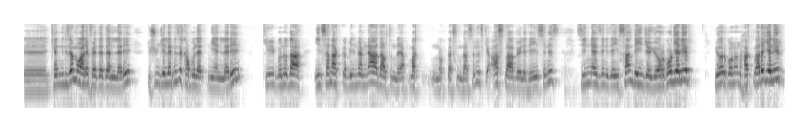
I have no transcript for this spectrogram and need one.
e, kendinize muhalefet edenleri, düşüncelerinizi kabul etmeyenleri ki bunu da insan hakkı bilmem ne adı altında yapmak noktasındasınız ki asla böyle değilsiniz. Sizin nezdinizde insan deyince yorgo gelir. Yorgonun hakları gelir.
